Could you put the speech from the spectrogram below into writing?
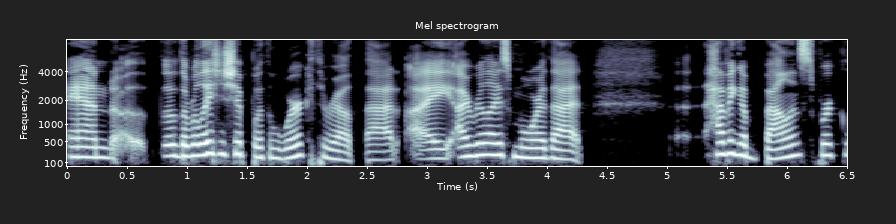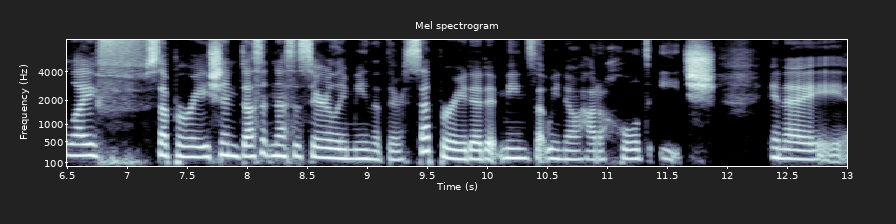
And uh, the, the relationship with work throughout that, I, I realized more that uh, having a balanced work life separation doesn't necessarily mean that they're separated. It means that we know how to hold each in a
